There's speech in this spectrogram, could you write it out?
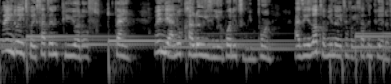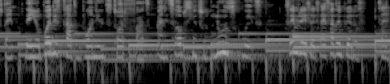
when you do it for a certain period of time, when there are no calories in your body to be burned, as a result of you not eating for a certain period of time, then your body starts burning stored fat and it helps you to lose weight. So if you do it for a certain period of time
